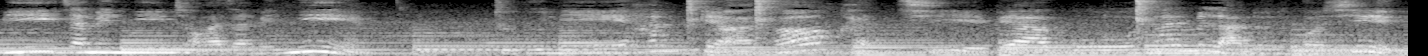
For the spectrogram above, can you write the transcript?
미 자매님, 정아 자매님 두 분이 함께 와서 같이 예배하고 삶을 나누는 것이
